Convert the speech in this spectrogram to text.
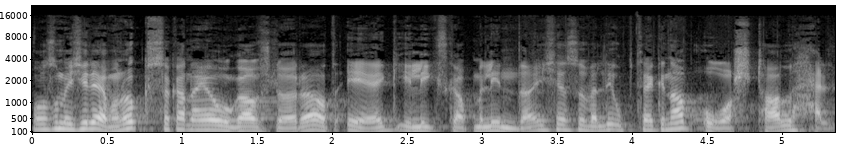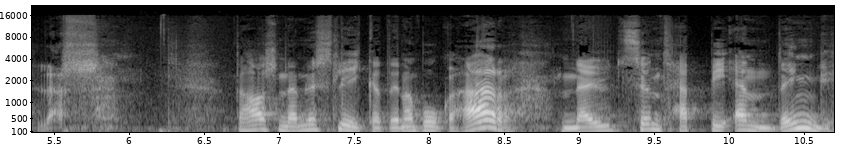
Og som ikke det var nok, så kan jeg også avsløre at jeg i likskap med Linda ikke er så veldig opptatt av årstall heller. Det har seg nemlig slik at denne boka her, 'Naudsynt happy ending'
